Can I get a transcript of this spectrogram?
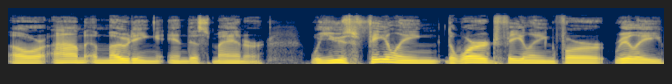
or I'm emoting in this manner. We use feeling, the word feeling, for really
